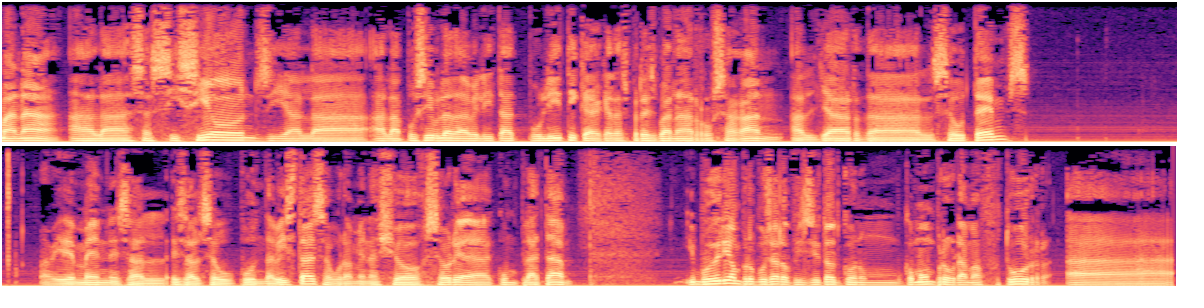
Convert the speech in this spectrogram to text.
manar a les escissions i a la, a la possible debilitat política que després van arrossegant al llarg del seu temps evidentment és el, és el seu punt de vista. Segurament això s'hauria de completar. I podríem proposar-ho fins i tot com un, com un programa futur eh,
